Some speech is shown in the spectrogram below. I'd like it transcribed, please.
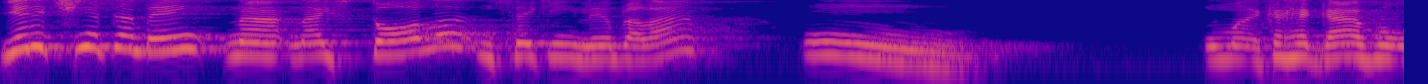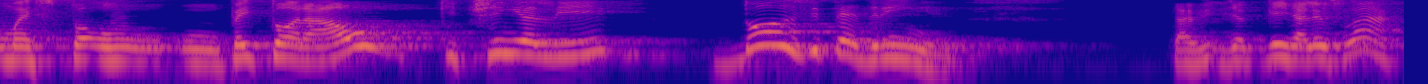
E ele tinha também na, na estola, não sei quem lembra lá, um, uma, carregava uma um, um peitoral que tinha ali 12 pedrinhas. Alguém já leu isso lá?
